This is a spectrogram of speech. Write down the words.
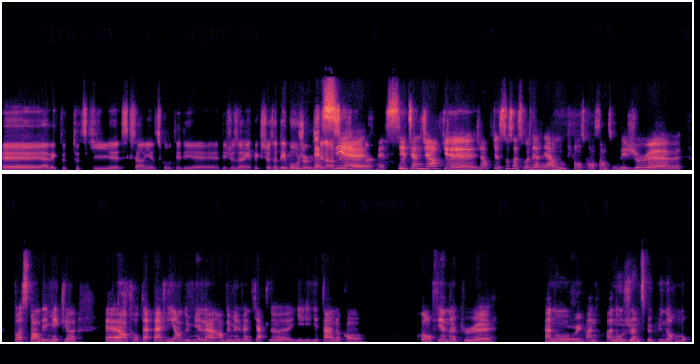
euh, avec tout, tout, ce qui, euh, ce qui s'en vient du côté des, Jeux Olympiques. Je te souhaite des beaux jeux. Merci, merci Étienne. J'ai hâte, que, ça, ça soit derrière nous et qu'on se concentre sur des jeux post-pandémiques, entre autres à Paris en, 2000, en 2024. Là, il, est temps qu'on qu'on vienne un peu à, nos, à nos jeux un petit peu plus normaux.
